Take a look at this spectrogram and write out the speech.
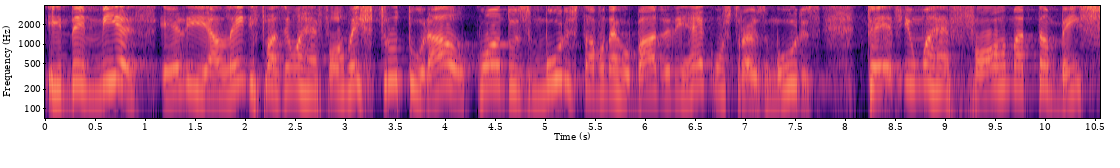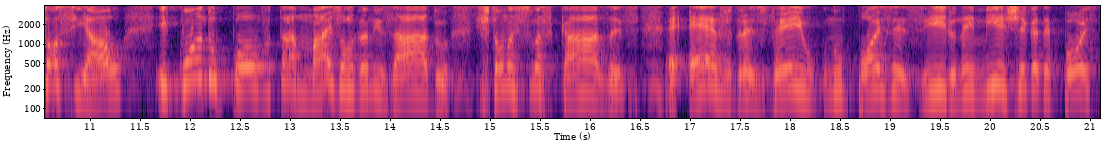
E Neemias, ele, além de fazer uma reforma estrutural, quando os muros estavam derrubados, ele reconstrói os muros, teve uma reforma também social. E quando o povo está mais organizado, estão nas suas casas, é, Esdras veio no pós-exílio, Neemias chega depois,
